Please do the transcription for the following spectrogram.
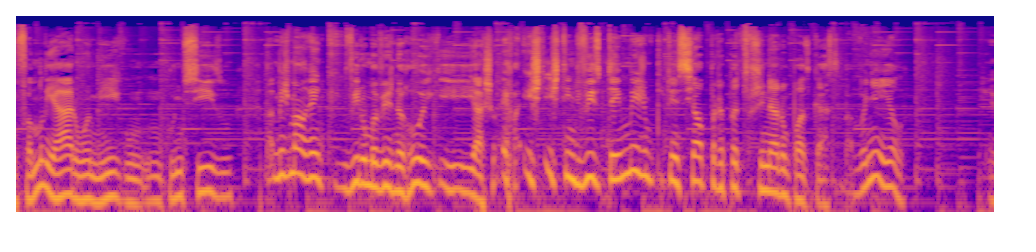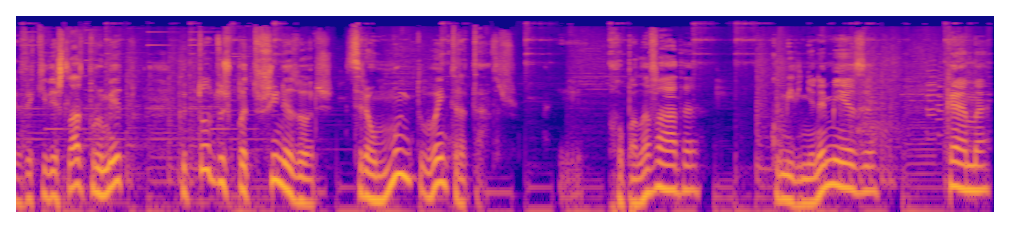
um familiar, um amigo, um conhecido, epá, mesmo alguém que viram uma vez na rua e, e acham, este, este indivíduo tem mesmo potencial para patrocinar um podcast, epá, venha ele. Eu daqui deste lado prometo que todos os patrocinadores serão muito bem tratados. Roupa lavada, comidinha na mesa, cama,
